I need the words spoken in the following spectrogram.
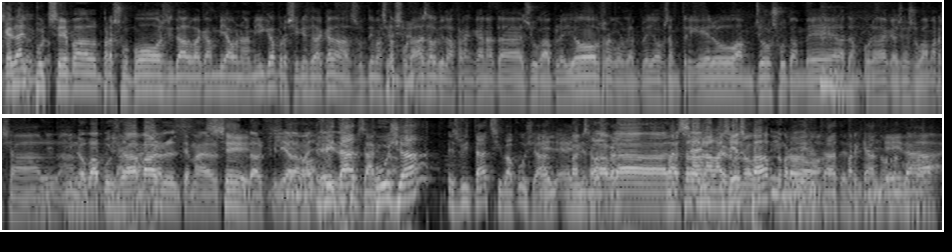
Aquest any potser pel pressupost i tal va canviar una mica, però sí que és veritat que en les últimes Sí, sí. temporades el Vilafranca ha anat a jugar a playoffs, recordem playoffs amb Triguero, amb Josu també, Mm. la temporada que Josu va marxar al, I, no va pujar Vilafranca. pel tema del, Sí, del filial sí, no. el És Lleida. veritat, Exacte. puja, és veritat, si va pujar. Ell, ell Van celebrar van l'ascens, celebrar la però no- gespa, no però. És veritat, és perquè veritat, el no Lleida, recordava.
